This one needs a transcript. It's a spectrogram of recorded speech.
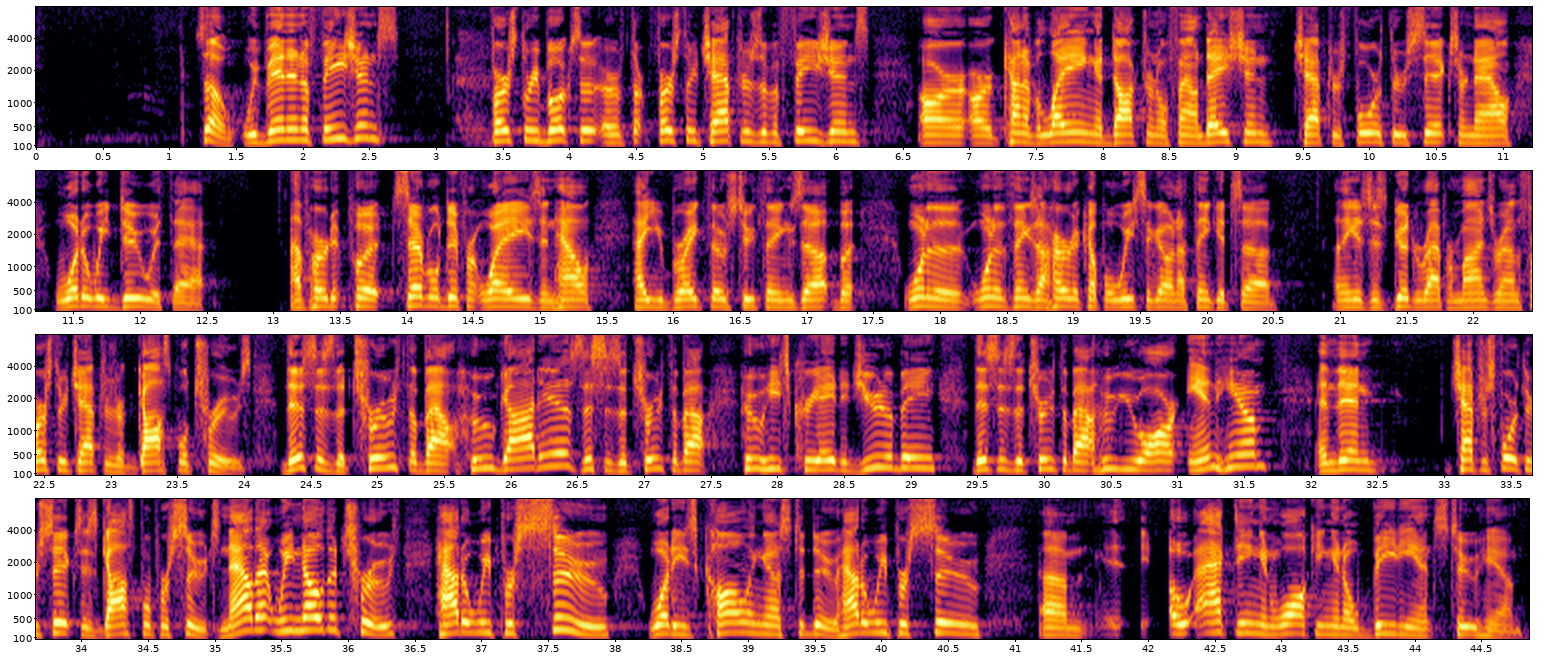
So we've been in Ephesians. First three books or th- first three chapters of Ephesians are, are kind of laying a doctrinal foundation. Chapters four through six are now what do we do with that? I've heard it put several different ways and how, how you break those two things up. But one of the one of the things I heard a couple weeks ago, and I think it's uh, I think it's just good to wrap our minds around. The first three chapters are gospel truths. This is the truth about who God is. This is the truth about who He's created you to be. This is the truth about who you are in Him. And then chapters four through six is gospel pursuits. Now that we know the truth, how do we pursue what He's calling us to do? How do we pursue um, acting and walking in obedience to Him?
